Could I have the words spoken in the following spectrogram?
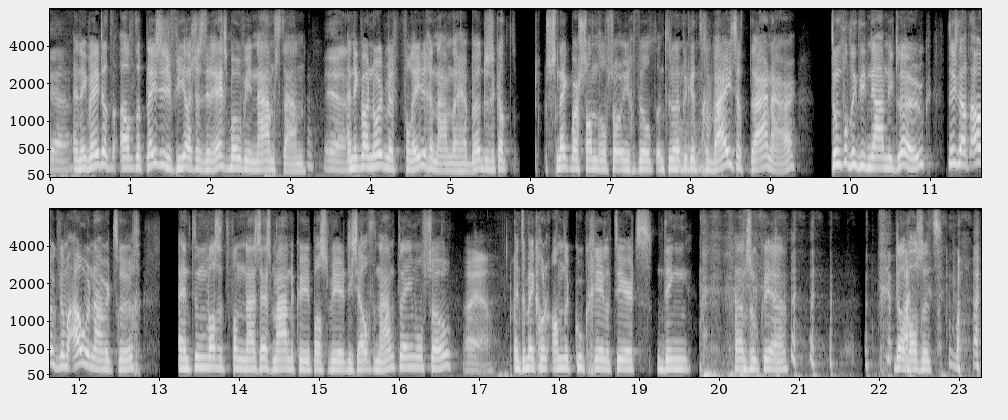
Ja. En ik weet dat op de PlayStation 4 had je rechtsboven je naam staan. ja. En ik wou nooit mijn volledige naam daar hebben. Dus ik had Snackbar Sander of zo ingevuld. En toen heb ik het Mhm. gewijzigd daarnaar. Toen vond ik die naam niet leuk. Dus ik dacht, oh, ik wil mijn oude naam weer terug. En toen was het van, na zes maanden kun je pas weer diezelfde naam claimen of zo. Oh ja. En toen ben ik gewoon een ander koek gerelateerd ding gaan zoeken, ja. Dat was het. Maar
